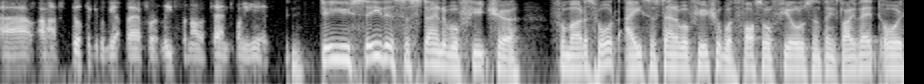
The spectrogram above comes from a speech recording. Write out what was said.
uh, and I still think it'll be up there for at least another 10, 20 years. Do you see the sustainable future for motorsport, a sustainable future with fossil fuels and things like that, or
